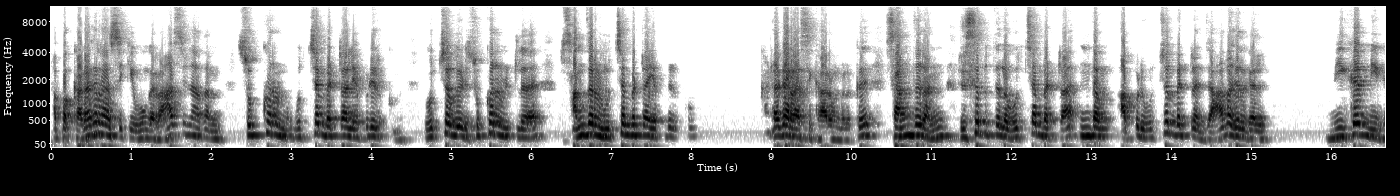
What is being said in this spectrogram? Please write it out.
அப்ப கடகராசிக்கு உங்க ராசிநாதன் சுக்கிரன் உச்சம் பெற்றால் எப்படி இருக்கும்? உச்ச வீடு சுக்கிரன் வீட்டுல சந்திரன் உச்சம் பெற்றால் எப்படி இருக்கும்? கடகராசிக்காரவங்களுக்கு சந்திரன் ரிஷபத்துல உச்சம் பெற்ற இந்த அப்படி உச்சம் பெற்ற ஜாதகர்கள் மிக மிக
